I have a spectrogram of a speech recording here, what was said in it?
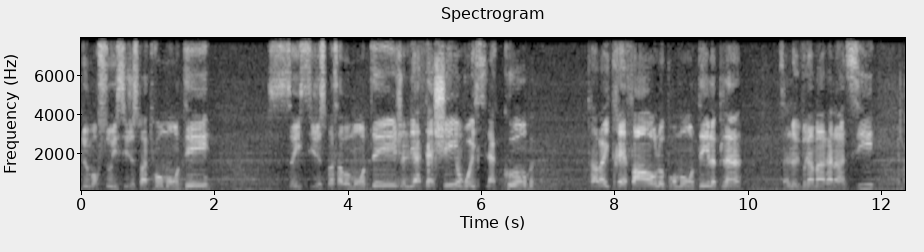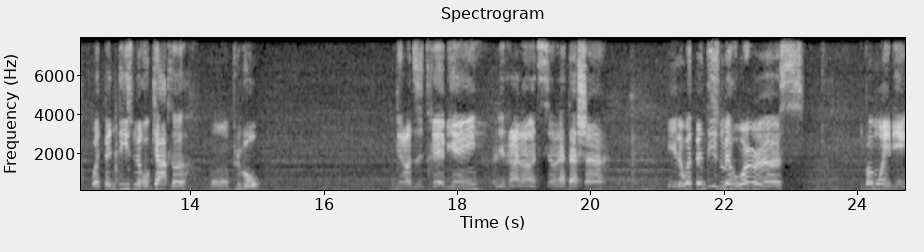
Deux morceaux ici, j'espère qu'ils vont monter. Ça ici, j'espère que ça va monter. Je l'ai attaché. On voit ici la courbe. Travaille très fort là, pour monter le plan. Ça l'a vraiment ralenti. Wet Panties numéro 4, là, mon plus beau. Il grandit très bien. Il ralentit en l'attachant. Et le Wet Panties numéro 1, euh, il va moins bien.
